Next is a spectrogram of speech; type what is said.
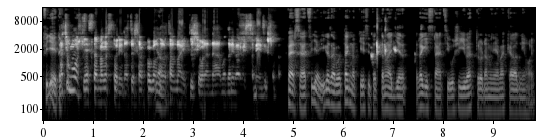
figyeljetek! Hát csak most néztem meg a sztoridat, és akkor gondoltam, ja. itt is jó lenne elmondani, mert visszanézik sokat. Persze, hát figyelj, igazából tegnap készítettem egy ilyen regisztrációs ívet, tudod, aminél meg kell adni, hogy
